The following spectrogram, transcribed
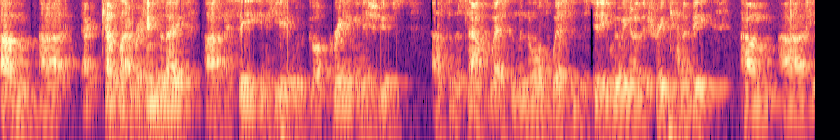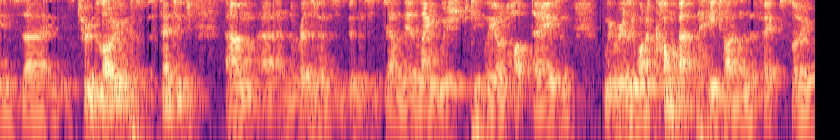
Um, uh, Councillor Abrahimzadeh, uh, I see in here we've got greening initiatives uh, for the southwest and the northwest of the city where we know the tree canopy um, uh, is, uh, is too low as a percentage. Um, uh, and the residents and businesses down there languish, particularly on hot days, and we really want to combat the heat island effect. So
